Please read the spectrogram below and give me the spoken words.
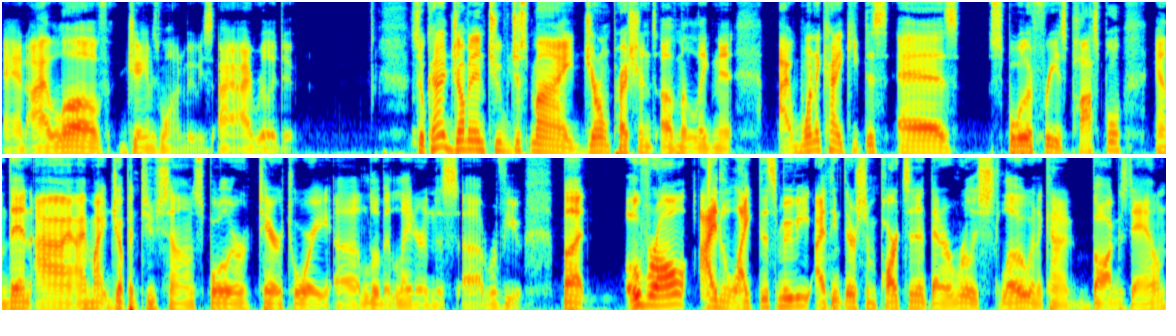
And I love James Wan movies. I, I really do. So, kind of jumping into just my general impressions of Malignant, I want to kind of keep this as spoiler free as possible, and then I, I might jump into some spoiler territory uh, a little bit later in this uh, review. But overall, I like this movie. I think there's some parts in it that are really slow and it kind of bogs down.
